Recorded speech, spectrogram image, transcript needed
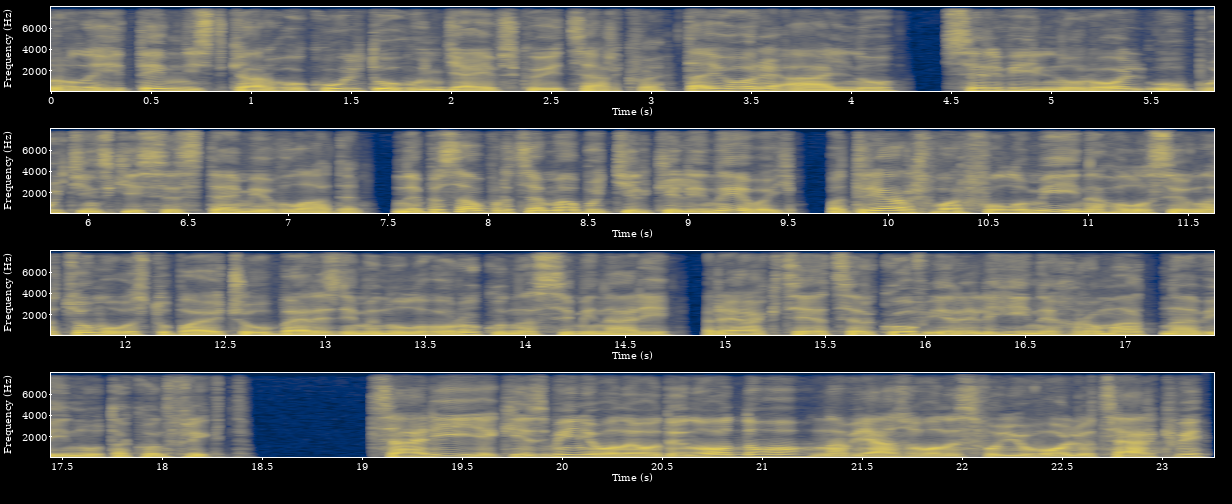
про легітимність каргокульту Гундяєвської церкви та його реальну сервільну роль у путінській системі влади. Не писав про це, мабуть, тільки лінивий. Патріарх Варфоломій наголосив на цьому, виступаючи у березні минулого року на семінарі Реакція церков і релігійних громад на війну та конфлікт. Царі, які змінювали один одного, нав'язували свою волю церкві,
